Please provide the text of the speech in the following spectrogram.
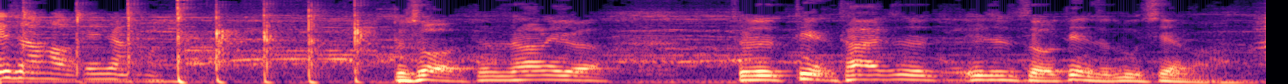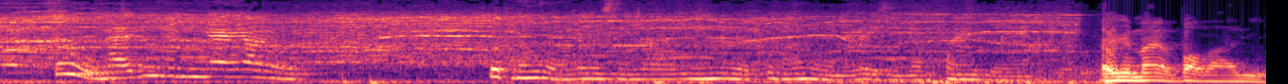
非常好，非常好。不错，就是他那个，就是电，他还是一直走电子路线嘛。这舞台就是应该要有不同种类型的音乐，不同种类型的风格。而且蛮有爆发力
